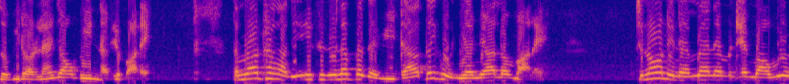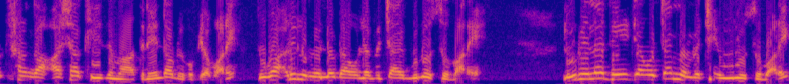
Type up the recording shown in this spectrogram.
ဆိုပြီးတော့လမ်းကြောင်းပေးနေတာဖြစ်ပါတယ်သမ္မတ Trump ကဒီအစီအစဉ်နဲ့ပတ်သက်ပြီးဒါအသိကိုညံ့များလုံးပါတယ် ကျွန်တော်အနေနဲ့အမှန်နဲ့မထင်ပါဘူးလို့ Trump ကအာရှခီးစဉ်မှာသတင်းတောက်တွေကိုပြောပါတယ်။သူကအဲ့ဒီလိုမျိုးလောက်တာကိုလည်းမကြိုက်ဘူးလို့ဆိုပါတယ်။လူတွေလည်းဒီအကြောင်းကိုကြိုက်မှမထင်ဘူးလို့ဆိုပါတယ်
